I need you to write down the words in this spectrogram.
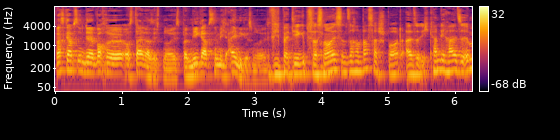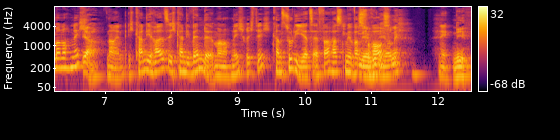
Was gab es in der Woche aus deiner Sicht Neues? Bei mir gab es nämlich einiges Neues. Wie bei dir gibt's was Neues in Sachen Wassersport? Also ich kann die Halse immer noch nicht. Ja. Nein, ich kann die Halse, ich kann die Wände immer noch nicht, richtig? Kannst du die jetzt etwa? Hast du mir was Nee, voraus? ich auch nicht. Nee. Nee.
